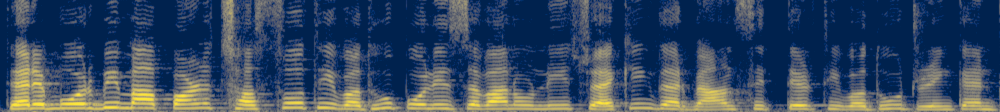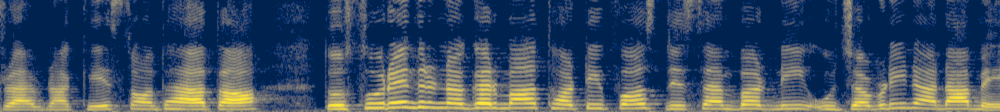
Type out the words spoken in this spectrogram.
ત્યારે મોરબીમાં પણ છસોથી વધુ પોલીસ જવાનોની ચેકિંગ દરમિયાન સિત્તેરથી વધુ ડ્રિંક એન્ડ ડ્રાઈવના કેસ નોંધાયા હતા. તો સુરેન્દ્રનગરમાં થર્ટી ફર્સ્ટ ડિસેમ્બરની ઉજવણીના નામે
